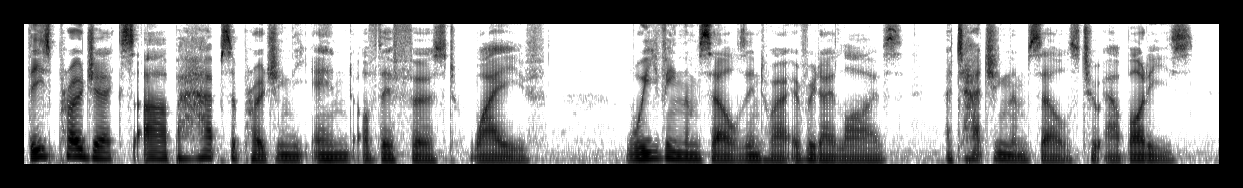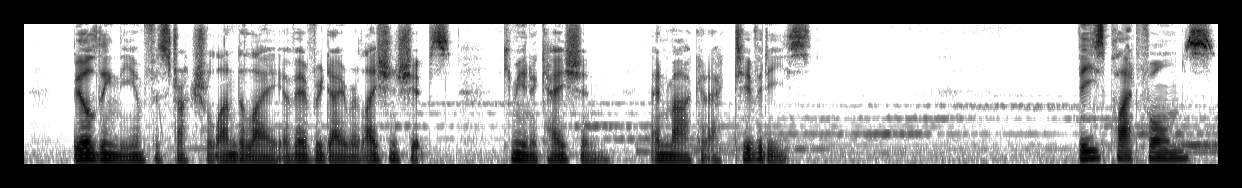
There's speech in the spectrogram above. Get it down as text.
These projects are perhaps approaching the end of their first wave, weaving themselves into our everyday lives, attaching themselves to our bodies, building the infrastructural underlay of everyday relationships, communication, and market activities. These platforms,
